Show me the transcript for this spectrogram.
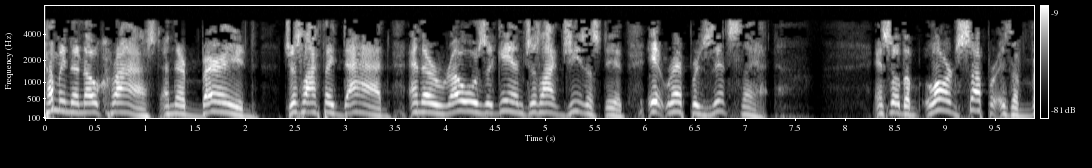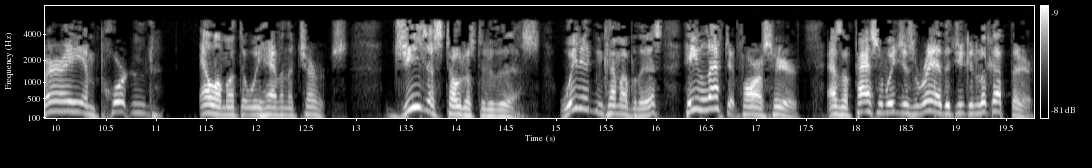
coming to know Christ and they're buried just like they died and they rose again just like Jesus did. It represents that. And so the Lord's Supper is a very important element that we have in the church. Jesus told us to do this. We didn't come up with this. He left it for us here. As the passage we just read that you can look up there.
